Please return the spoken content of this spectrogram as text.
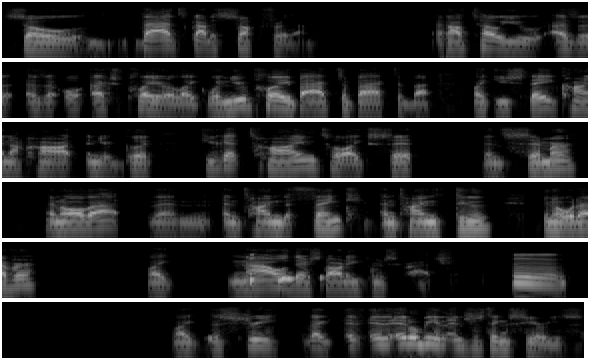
So that's got to suck for them. And I'll tell you, as a as an ex player, like when you play back to back to back, like you stay kind of hot and you're good. If you get time to like sit and simmer and all that, then and time to think and time to do, you know, whatever. Like now they're starting from scratch. Mm. Like the streak, like it, it, will be an interesting series.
